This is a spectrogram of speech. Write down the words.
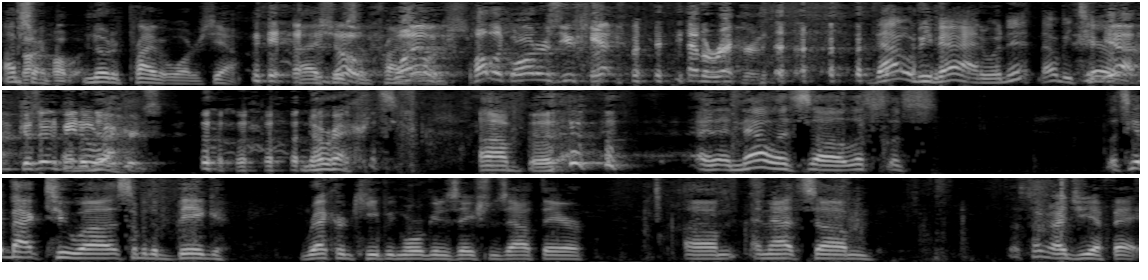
I'm not sorry, public. no to private waters. Yeah, I should have no, said private Wyoming, waters. public waters. You can't have a record. That would be bad, wouldn't it? That would be terrible. yeah, because there'd be but no records. no records. Um, and, and now let's uh, let's let's let's get back to uh, some of the big record keeping organizations out there, um, and that's um, let's talk about IGFA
